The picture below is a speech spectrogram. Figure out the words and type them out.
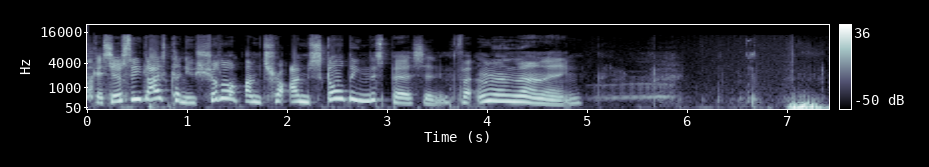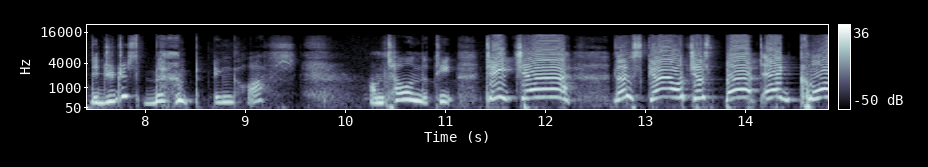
Okay, seriously, guys, can you shut up? I'm tr- I'm scolding this person for nothing. Did you just burp in class? I'm telling the te- teacher, this girl just burped in class.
